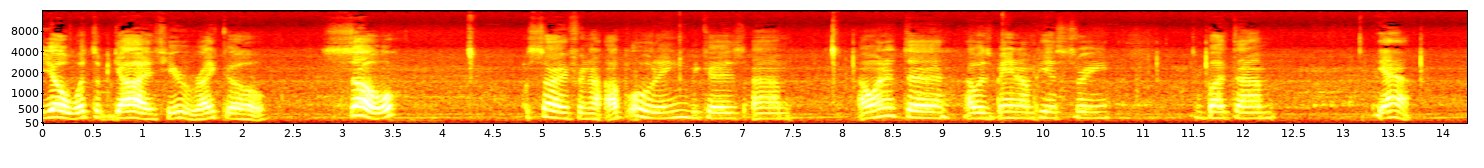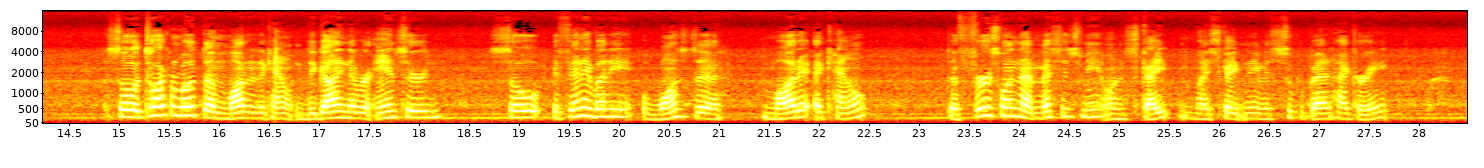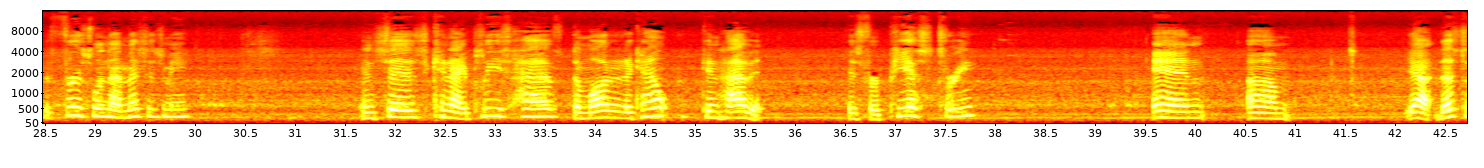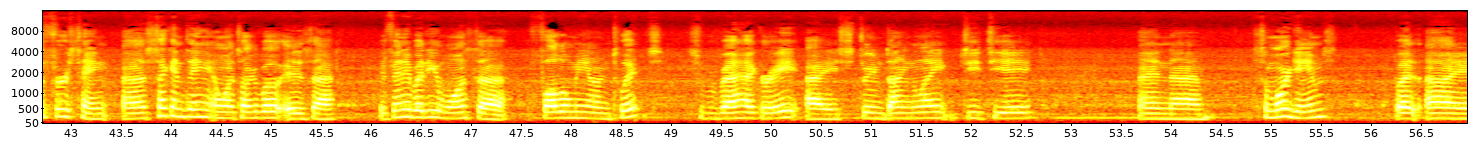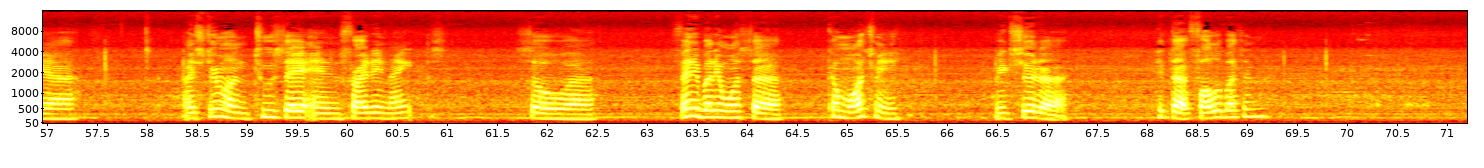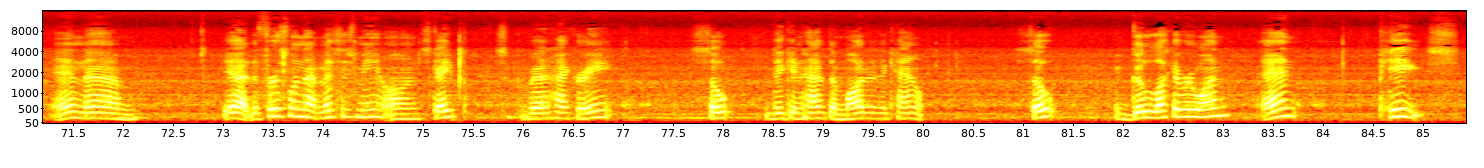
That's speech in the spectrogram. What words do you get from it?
Yo, what's up, guys? Here go. So, sorry for not uploading because um, I wanted to. I was banned on PS3, but um, yeah. So talking about the modded account, the guy never answered. So if anybody wants the modded account, the first one that messaged me on Skype, my Skype name is SuperbadHacker8. The first one that messaged me and says, "Can I please have the modded account?" Can have it. it. Is for PS3 and um, yeah, that's the first thing. Uh, second thing I want to talk about is uh, if anybody wants to follow me on Twitch, SuperBadHacker8, I stream Dying Light, GTA, and um, some more games. But I uh, I stream on Tuesday and Friday nights. So uh, if anybody wants to come watch me, make sure to hit that follow button and, um, yeah, the first one that messaged me on Skype, SuperBadHacker8, so they can have the modded account. So, good luck everyone, and peace.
